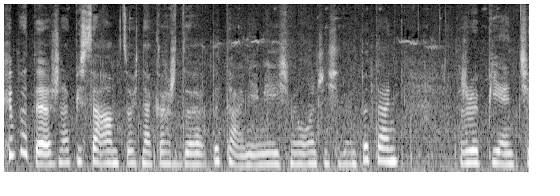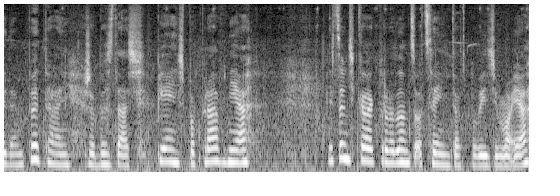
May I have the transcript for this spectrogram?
Chyba też napisałam coś na każde pytanie. Mieliśmy łącznie 7 pytań, żeby 5-7 pytań, żeby zdać 5 poprawnie. Jestem ciekawa, jak prowadzący oceni te odpowiedzi moje,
